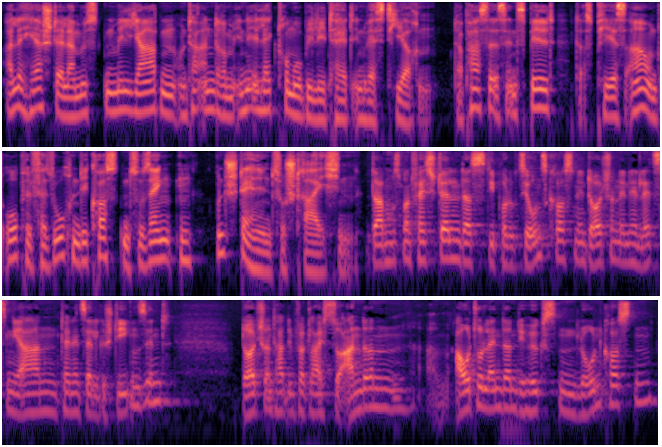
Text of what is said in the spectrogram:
Alle Hersteller müssten Milliarden unter anderem in Elektromobilität investieren. Da passe es ins Bild, dass PSA und Opel versuchen, die Kosten zu senken und Stellen zu streichen. Da muss man feststellen, dass die Produktionskosten in Deutschland in den letzten Jahren tendenziell gestiegen sind. Deutschland hat im Vergleich zu anderen ähm, Autoländern die höchsten Lohnkosten.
